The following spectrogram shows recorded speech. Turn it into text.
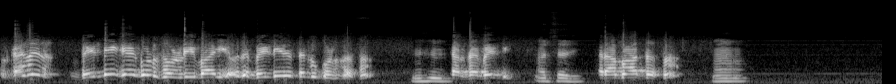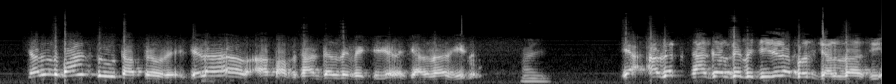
ਕਹਿੰਦੇ ਬੇਟੀ ਕੇ ਗੁਣ ਸੁਣਨੀ ਬਾਈ ਉਹਦੇ ਬੇਟੀ ਦੇ ਤੈਨੂੰ ਗੁਣ ਦੱਸਾਂ। ਹੂੰ ਹੂੰ। ਕਰਦਾ ਬੇਟੀ ਅੱਛਾ ਜੀ। ਰਾਮਾਤ ਦੱਸਾਂ। ਹਾਂ। ਜਲਦ ਬਾਅਦ ਤੂੰ ਤਾਪੇ ਹੋਰੇ ਜਿਹੜਾ ਆਪਾਂ ਸਾਗਰ ਦੇ ਵਿੱਚ ਜਿਹੜਾ ਚੱਲਦਾ ਸੀ ਨਾ ਹਾਂਜੀ ਜਾਂ। ਅਗਨ ਸਾਗਰ ਦੇ ਵਿੱਚ ਜਿਹੜਾ ਮਨ ਚੱਲਦਾ ਸੀ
